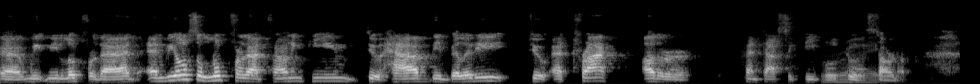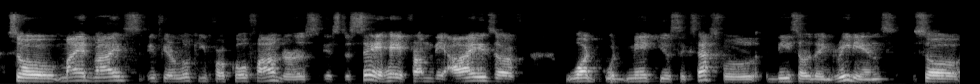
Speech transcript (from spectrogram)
uh, we, we look for that. And we also look for that founding team to have the ability to attract other fantastic people right. to the startup. So my advice if you're looking for co-founders is to say hey from the eyes of what would make you successful these are the ingredients. So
